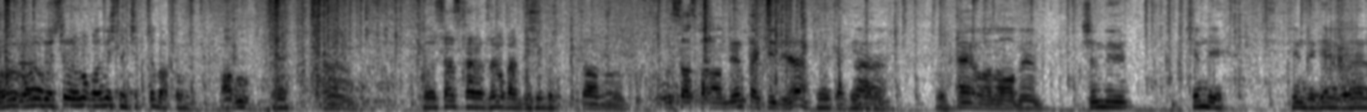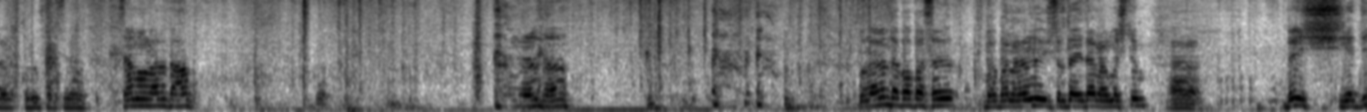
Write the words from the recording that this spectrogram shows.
Onu, onu göster onu koymuştun çıktı bak onu. Abu. O saz kanatlarının kardeşidir. Tamam. Bu saz kanadının tekiydi ha. Evet, tabii, Evet. Eyvallah abim. Şimdi Şimdi şimdi gel gelelim kuru fasulye. Sen onları da al. Onları da al. Bunların da babası, babalarını Yusuf dayıdan almıştım. evet. 5 7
